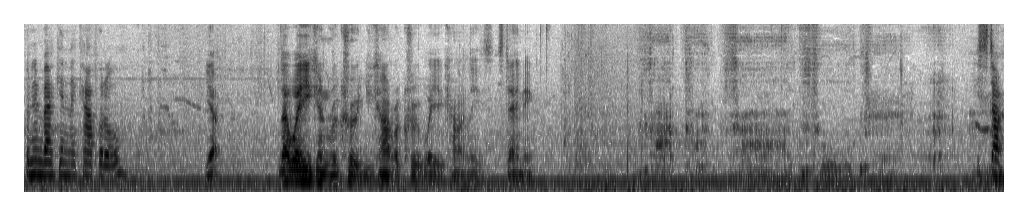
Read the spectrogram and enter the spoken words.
Put him back in the capital. Yep. That way he can recruit. You can't recruit where you're currently standing. He's stuck.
